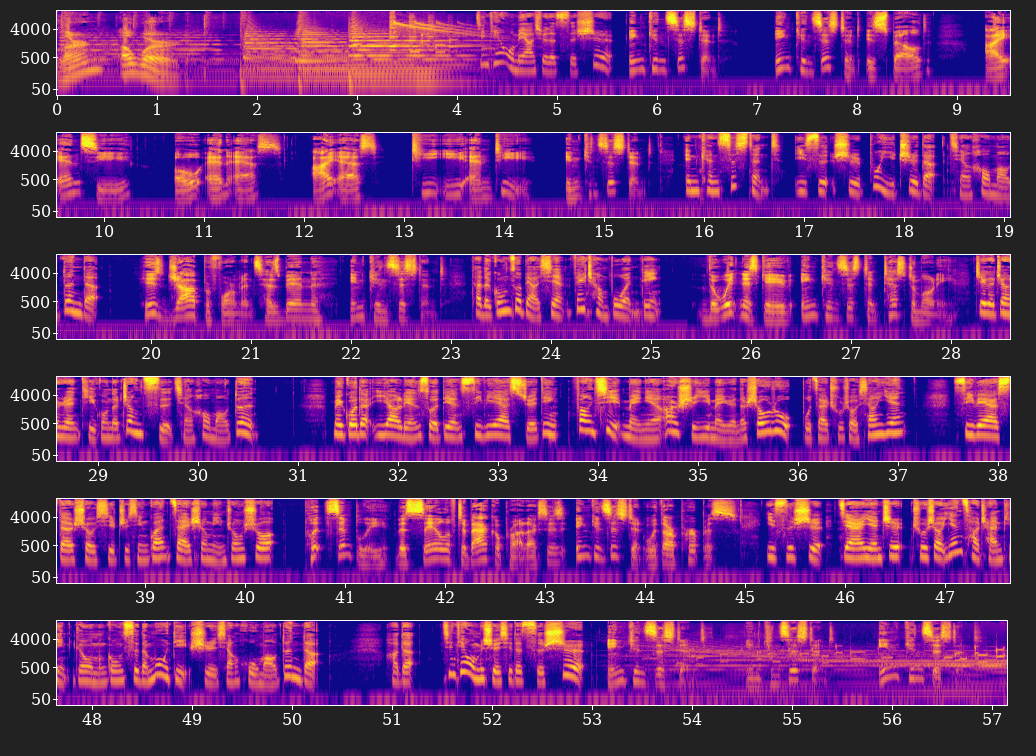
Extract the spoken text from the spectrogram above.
Learn a word. 今天我们要学的词是 Inconsistent. Inconsistent is spelled I N C O N S I S T E N T. Inconsistent. inconsistent，意思是不一致的、前后矛盾的。 His job performance has been inconsistent. 他的工作表现非常不稳定。 The witness gave inconsistent testimony. 这个证人提供的证词前后矛盾。美国的医药连锁店 CVS 决定放弃每年二十亿美元的收入，不再出售香烟。CVS 的首席执行官在声明中说 Put simply, the sale of tobacco products is inconsistent with our purpose.：“ 意思是，简而言之，出售烟草产品跟我们公司的目的是相互矛盾的。”好的，今天我们学习的词是 Inconsistent. Inconsistent. Inconsistent.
